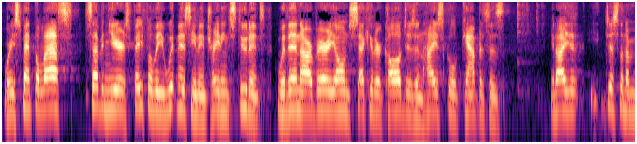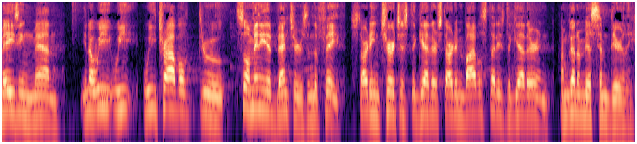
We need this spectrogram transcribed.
where he spent the last seven years faithfully witnessing and training students within our very own secular colleges and high school campuses. You know, I, just an amazing man. You know, we, we, we traveled through so many adventures in the faith, starting churches together, starting Bible studies together, and I'm going to miss him dearly.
